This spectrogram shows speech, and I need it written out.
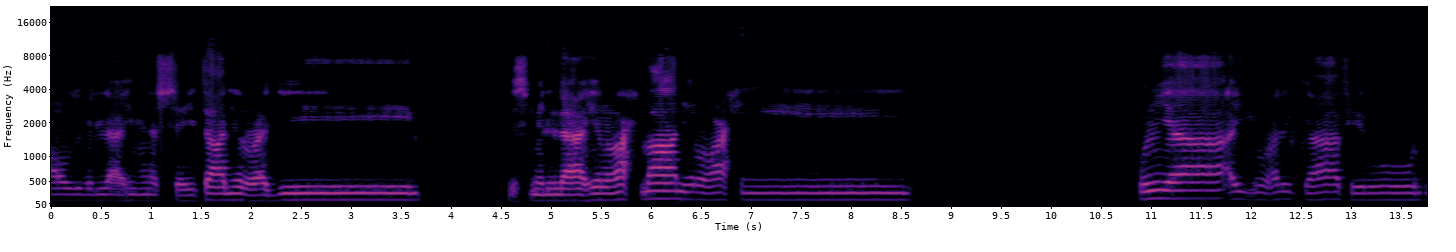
أعوذ بالله من الشيطان الرجيم. بسم الله الرحمن الرحيم. قل يا أيها الكافرون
